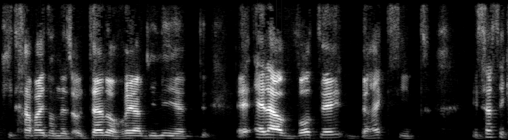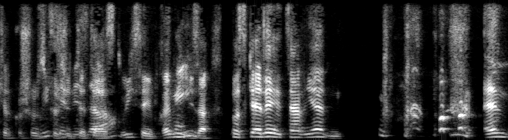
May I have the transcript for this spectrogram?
qui, travaillent dans les hôtels au Royaume-Uni. Et elle a voté Brexit. Et ça, c'est quelque chose Oui, que je bizarre. déteste. Oui, c'est vraiment Oui. bizarre. Parce qu'elle est italienne. elle,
